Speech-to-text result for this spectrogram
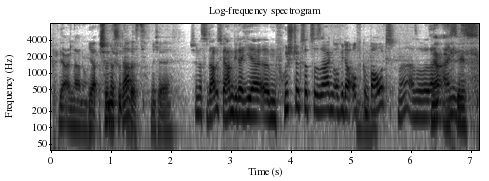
für die Einladung. Ja, schön, dass du da bist, Michael. Schön, dass du da bist. Wir haben wieder hier ähm, Frühstück sozusagen auch wieder aufgebaut. Ne? Also Ja, ich sehe einiges.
